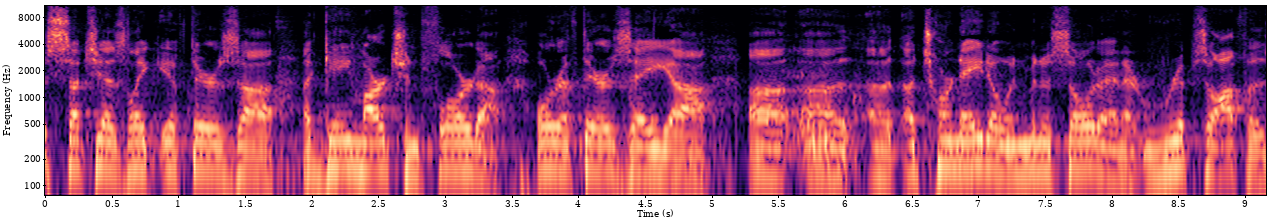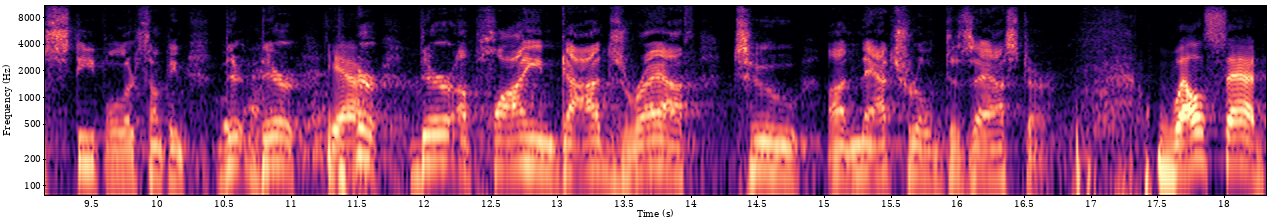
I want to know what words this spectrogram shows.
such as like if there's a, a, gay march in Florida, or if there's a, uh, a, a, a, tornado in Minnesota and it rips off a steeple or something. They're they're yeah. they're, they're applying God's wrath to a natural disaster. Well said.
